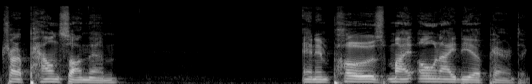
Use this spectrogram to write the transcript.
try to pounce on them and impose my own idea of parenting.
